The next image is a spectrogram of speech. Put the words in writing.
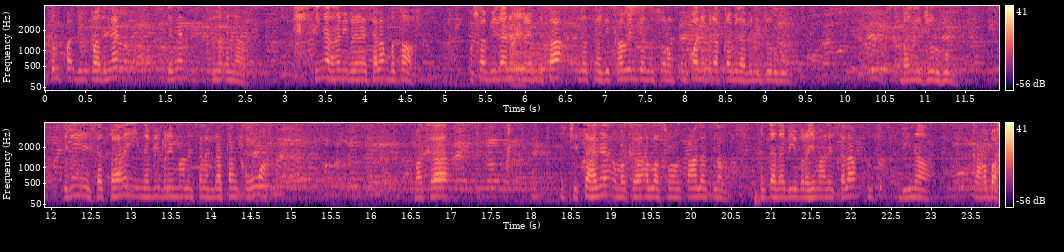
sempat jumpa dengan dengan anak-anak sehingga Nabi Ibrahim AS besar. Maka bila Nabi Ibrahim besar bila telah dikawinkan dengan seorang perempuan daripada kabilah Bani Jurhum. Bani Jurhum. Jadi satu hari Nabi Ibrahim AS datang ke rumah. Maka kisahnya maka Allah SWT telah minta Nabi Ibrahim AS untuk bina Kaabah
